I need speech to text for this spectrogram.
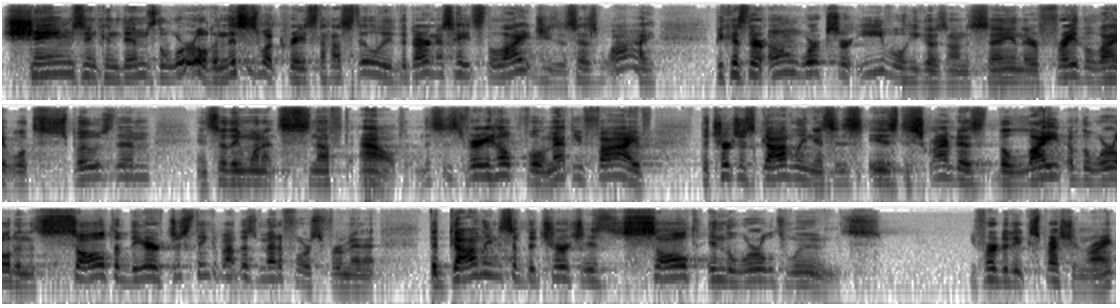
shames and condemns the world. And this is what creates the hostility. The darkness hates the light, Jesus says. Why? Because their own works are evil, he goes on to say, and they're afraid the light will expose them, and so they want it snuffed out. This is very helpful. In Matthew 5, the church's godliness is, is described as the light of the world and the salt of the earth. Just think about those metaphors for a minute. The godliness of the church is salt in the world's wounds. You've heard of the expression, right?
